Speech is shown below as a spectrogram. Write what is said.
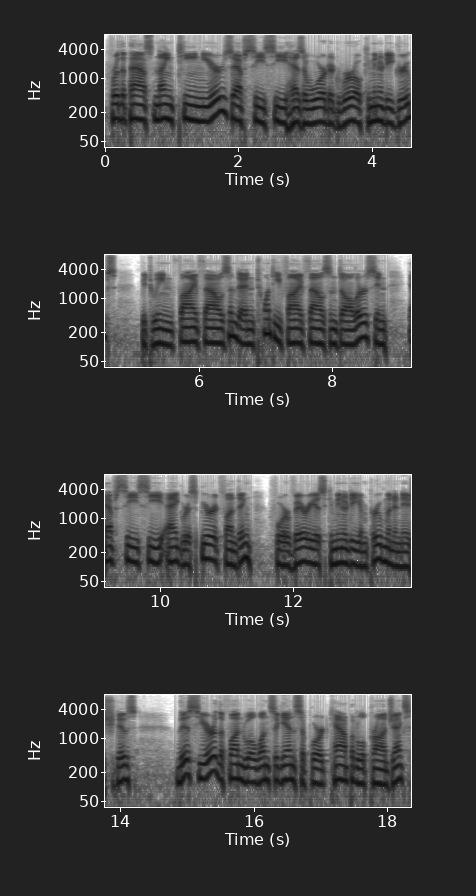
For the past 19 years, FCC has awarded rural community groups between $5,000 and $25,000 in FCC Agri Spirit funding for various community improvement initiatives. This year, the fund will once again support capital projects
